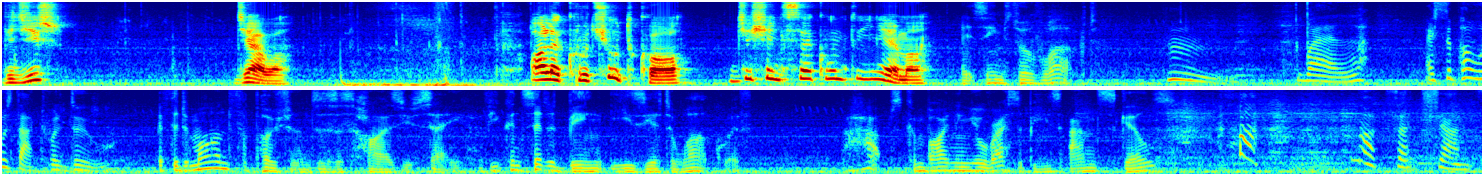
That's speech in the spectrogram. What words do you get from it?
Widzisz? Działa. Ale króciutko. 10 sekund i nie ma. It seems to have worked. Hmm. Well, I suppose that will do. If the demand for potions is as high as you say, have you considered being easier to work with? Perhaps combining your recipes and skills? Not a chance.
